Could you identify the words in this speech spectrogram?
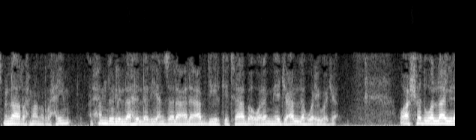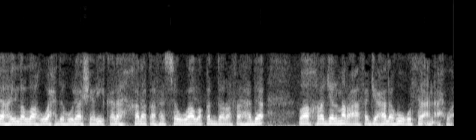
بسم الله الرحمن الرحيم. الحمد لله الذي أنزل على عبده الكتاب ولم يجعل له عوجا. وأشهد أن لا إله إلا الله وحده لا شريك له خلق فسوى وقدر فهدى وأخرج المرعى فجعله غثاء أحوى.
